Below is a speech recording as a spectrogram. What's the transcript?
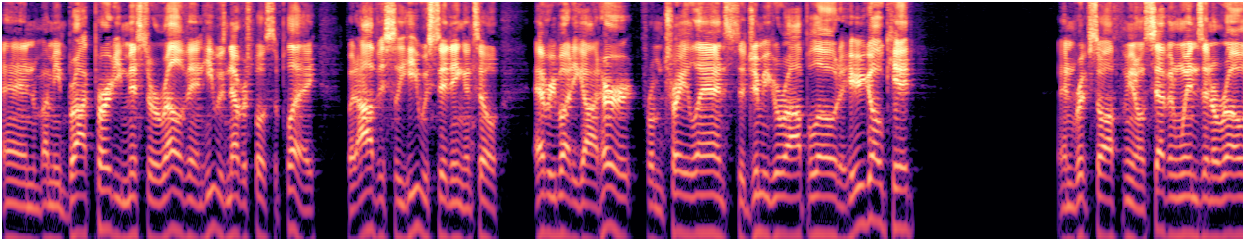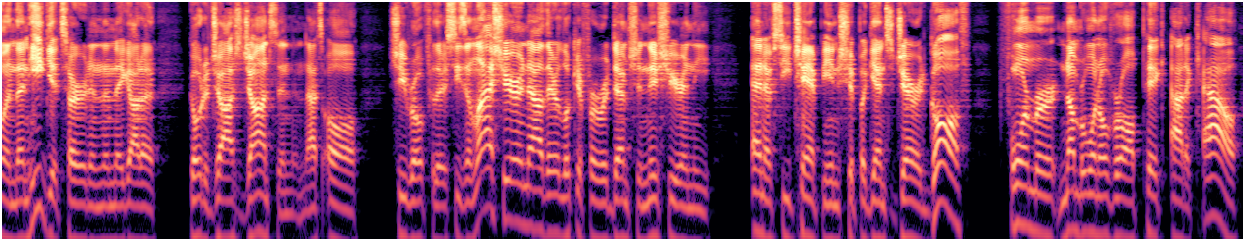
And I mean, Brock Purdy, Mr. Irrelevant, he was never supposed to play, but obviously he was sitting until everybody got hurt from Trey Lance to Jimmy Garoppolo to here you go, kid and rips off, you know, seven wins in a row, and then he gets hurt, and then they got to go to Josh Johnson, and that's all she wrote for their season last year, and now they're looking for redemption this year in the NFC championship against Jared Goff, former number one overall pick out of Cal.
